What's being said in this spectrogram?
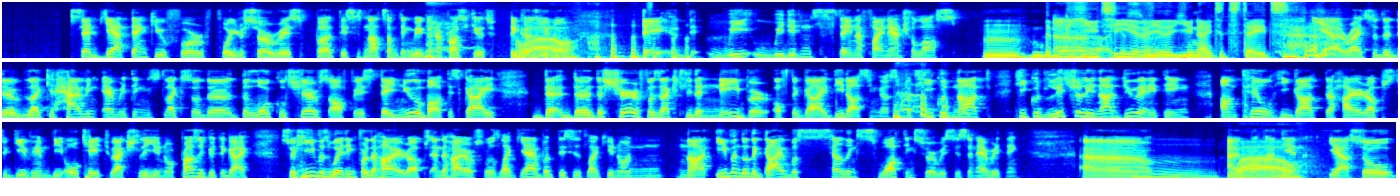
said, "Yeah, thank you for for your service, but this is not something we're going to prosecute because wow. you know they, they, we we didn't sustain a financial loss." Mm, the uh, beauty of so. the United States. yeah, right. So the, the like having everything like so the the local sheriff's office they knew about this guy. The the the sheriff was actually the neighbor of the guy DDoSing us, but he could not he could literally not do anything until he got the higher ups to give him the okay to actually you know prosecute the guy. So he was waiting for the higher ups, and the higher ups was like, yeah, but this is like you know not even though the guy was selling swatting services and everything. Uh, mm, wow. End, yeah, so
